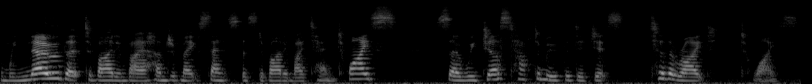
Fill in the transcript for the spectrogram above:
And we know that dividing by 100 makes sense as dividing by 10 twice. So we just have to move the digits to the right twice.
